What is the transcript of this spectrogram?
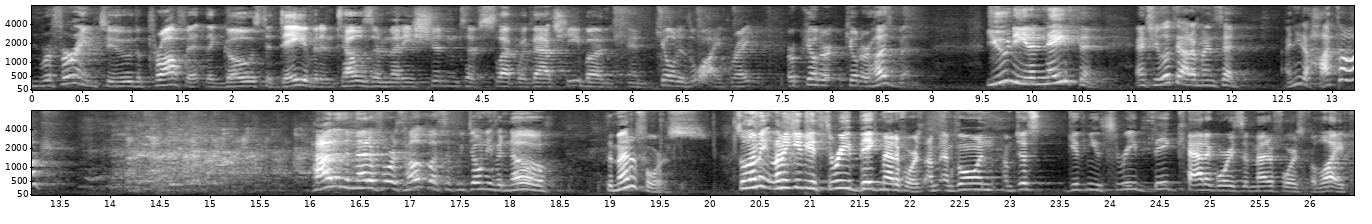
referring to the prophet that goes to David and tells him that he shouldn't have slept with Bathsheba and, and killed his wife, right? Or killed her, killed her husband. You need a Nathan. And she looked at him and said, I need a hot dog? How do the metaphors help us if we don't even know the metaphors? So let me, let me give you three big metaphors. I'm, I'm going, I'm just giving you three big categories of metaphors for life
